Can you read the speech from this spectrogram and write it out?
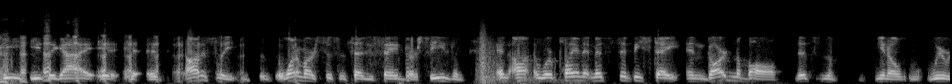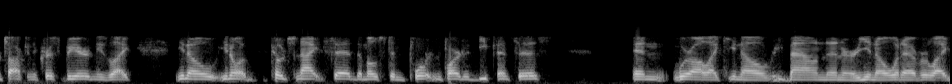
He, he's a guy. It, it, it, honestly, one of our assistants says he saved our season, and uh, we're playing at Mississippi State and guarding the ball. This is a, you know, we were talking to Chris Beard, and he's like, you know, you know what Coach Knight said the most important part of defense is and we're all like, you know, rebounding or you know whatever, like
